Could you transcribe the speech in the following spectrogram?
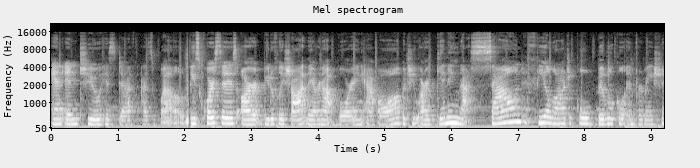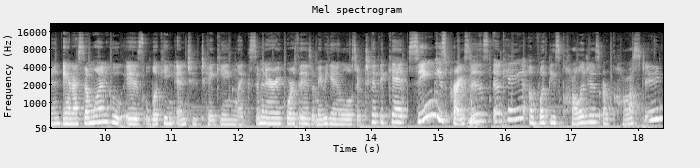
and into his death as well. These courses are beautifully shot. They are not boring at all, but you are getting that sound theological biblical information. And as someone who is looking into taking like seminary courses or maybe getting a little certificate, seeing these prices, okay, of what these colleges are costing,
